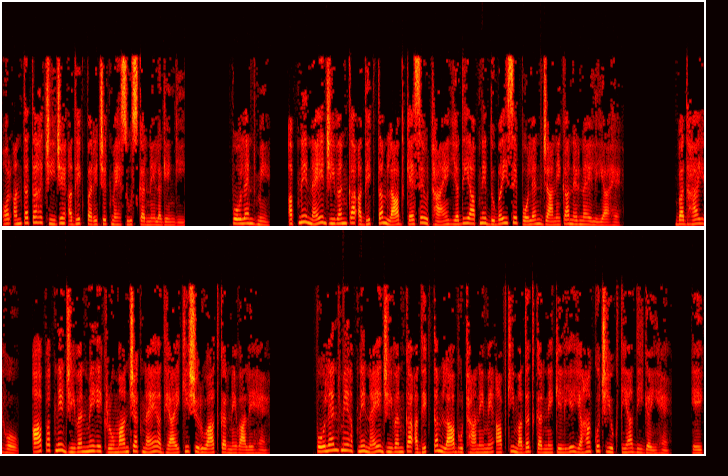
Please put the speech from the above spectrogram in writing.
और अंततः चीज़ें अधिक परिचित महसूस करने लगेंगी। पोलैंड में, अपने नए जीवन का अधिकतम लाभ कैसे उठाएँ यदि आपने दुबई से पोलैंड जाने का निर्णय लिया है? बधाई हो। आप अपने जीवन में एक रोमांचक नए अध्याय की शुरुआत करने वाले हैं। पोलैंड में अपने नए जीवन का अधिकतम लाभ उठाने में आपकी मदद करने के लिए यहाँ कुछ युक्तियाँ दी गई हैं। एक,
